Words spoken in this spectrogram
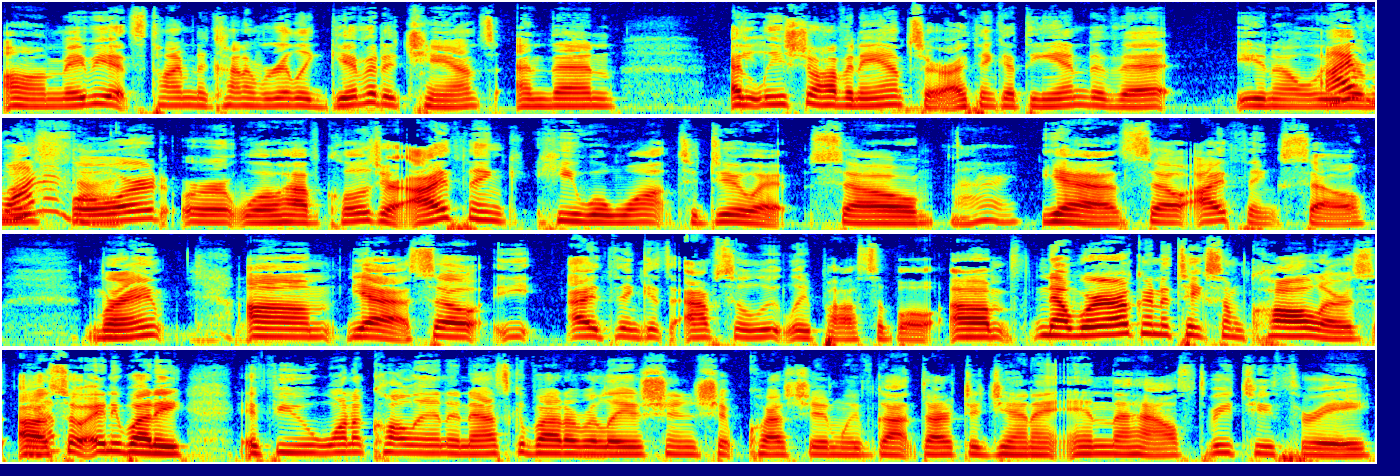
Um, maybe it's time to kind of really give it a chance and then at least you'll have an answer. I think at the end of it you know we either move forward that. or we'll have closure. I think he will want to do it. So all right. yeah so i think so right? Um, yeah, so I think it's absolutely possible. Um, now we are going to take some callers. Uh, So anybody, if you want to call in and ask about a relationship question, we've got Dr. Jenna in the house 323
